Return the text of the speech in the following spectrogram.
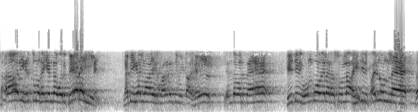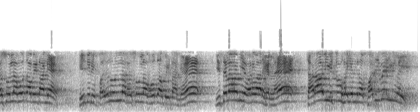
தராவிக தொழுகை என்ற ஒரு பேரே இல்லை. நபிகள் நாயகம் மரணித்து விட்டார்கள். எந்த வருஷம் ஹிஜ்ரி ஒன்பதுல ரசூல்லா ஹிஜ்ரி பதினொன்னுல ரசூல்லா மூத்தா போயிட்டாங்க. ஹிஜ்ரி பதினொன்னுல ரசூல்லா மூத்தா போயிட்டாங்க. இஸ்லாமிய வரலாறுகள்ல தராவிக தொழுகை என்ற பதிவே இல்லை.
